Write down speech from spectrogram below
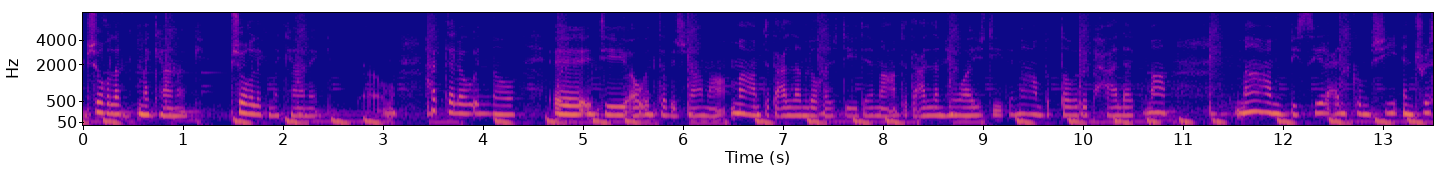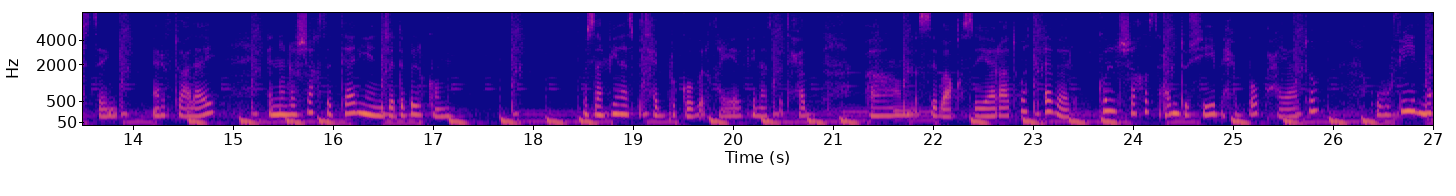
بشغلك مكانك بشغلك مكانك. حتى لو إنه انت أو أنت بالجامعة ما عم تتعلم لغة جديدة ما عم تتعلم هواية جديدة ما عم بتطوري بحالك ما ما عم بيصير عندكم شيء interesting. عرفتوا علي؟ إنه للشخص التاني ينجذب لكم مثلا في ناس بتحب ركوب الخيل في ناس بتحب سباق السيارات whatever كل شخص عنده شيء بحبه بحياته وفي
